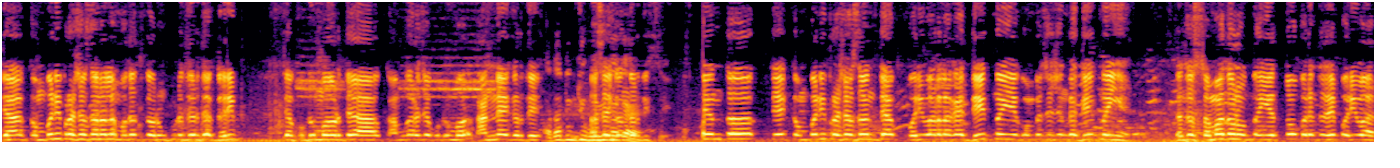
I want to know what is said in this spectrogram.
त्या कंपनी प्रशासनाला मदत करून कुठेतरी त्या गरीब त्या कुटुंबावर त्या कामगाराच्या कुटुंबावर अन्याय करते. असं एकंदर दिसते अत्यंत ते कंपनी प्रशासन त्या परिवाराला काय देत नाहीये कॉम्पेन्सेशन काय देत नाहीये. त्यांचं समाधान होत नाहीये. तोपर्यंत हे परिवार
